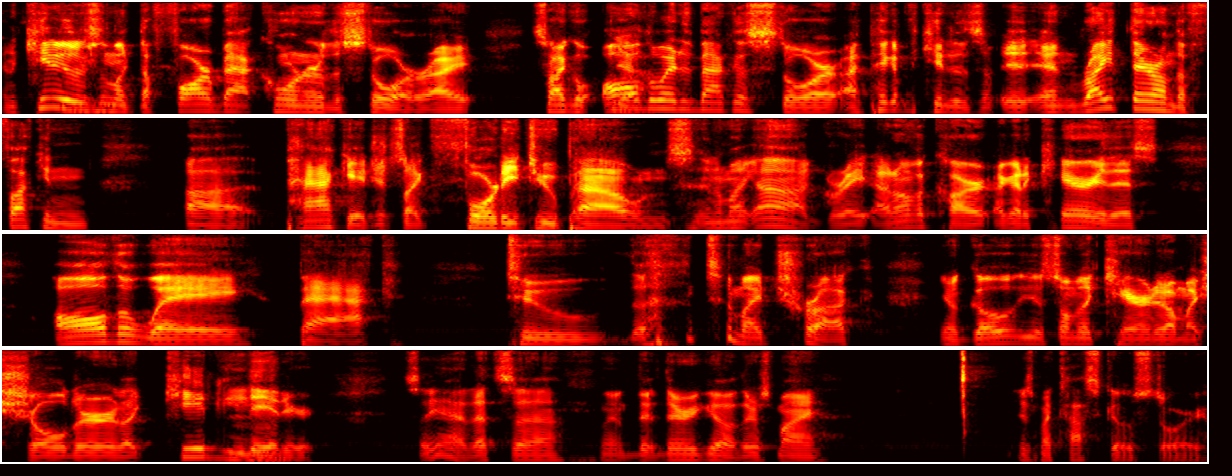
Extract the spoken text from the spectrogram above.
And kitty litter's in mm-hmm. like the far back corner of the store, right? So I go all Yeah. the way to the back of the store. I pick up the kid, and right there on the fucking uh, package, it's like 42 pounds. And I'm like, ah, great. I don't have a cart. I got to carry this all the way back to the to my truck. You know, go. You know, so I'm like carrying it on my shoulder, like kid Mhm. litter. So yeah, that's uh, th- there you go. There's my there's my Costco story.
